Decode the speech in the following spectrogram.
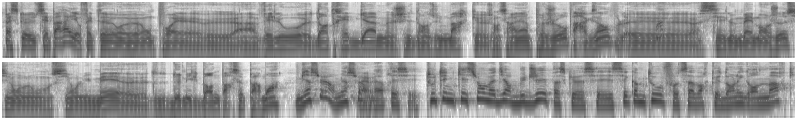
parce que c'est pareil, en fait, euh, on pourrait euh, un vélo d'entrée de gamme chez dans une marque, euh, j'en sais rien, Peugeot par exemple, euh, c'est le même enjeu si on si on lui met euh, 2000 bornes par par mois. Bien sûr, bien sûr. Ouais. Mais après, c'est toute une question, on va dire, budget, parce que c'est comme tout. Il faut savoir que dans les grandes marques,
